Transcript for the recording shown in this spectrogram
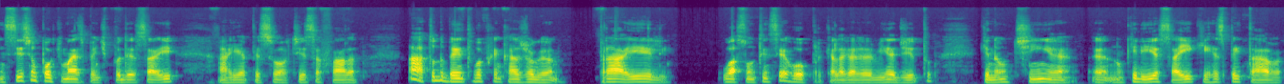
insiste um pouco mais para a gente poder sair. Aí a pessoa autista fala, ah, tudo bem, então vou ficar em casa jogando. Para ele, o assunto encerrou, porque ela já havia dito que não tinha, é, não queria sair, que respeitava,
